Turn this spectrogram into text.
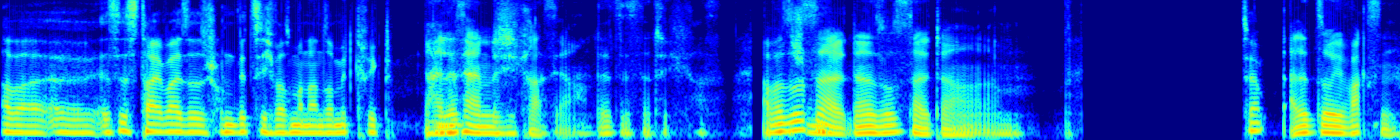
aber äh, es ist teilweise schon witzig, was man dann so mitkriegt. Ja, das ist ja natürlich krass, ja. Das ist natürlich krass. Aber so ist es halt, ne? So ist es halt da. Ähm, Tja. Alles so gewachsen.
